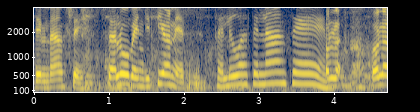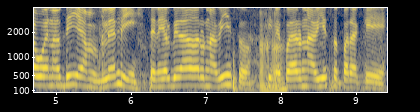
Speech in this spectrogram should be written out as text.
del Lance. Salud, bendiciones. Saludos hasta el lance. Hola, hola, buenos días, Leslie. Se me había olvidado dar un aviso. Si me puede dar un aviso para que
